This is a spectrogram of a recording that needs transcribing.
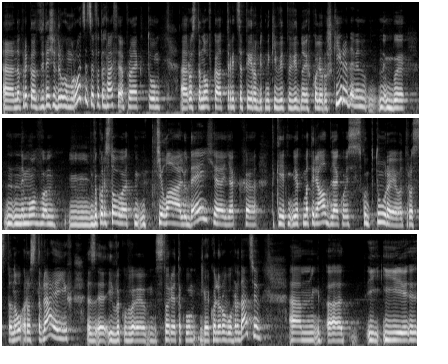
Е, наприклад, у 2002 році це фотографія проєкту е, розстановка 30 робітників відповідно їх кольору шкіри, де він якби, немов використовує тіла людей е, як такий як, як матеріал для якоїсь скульптури, от розставляє їх і створює таку кольорову градацію. Ем, е, і, і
